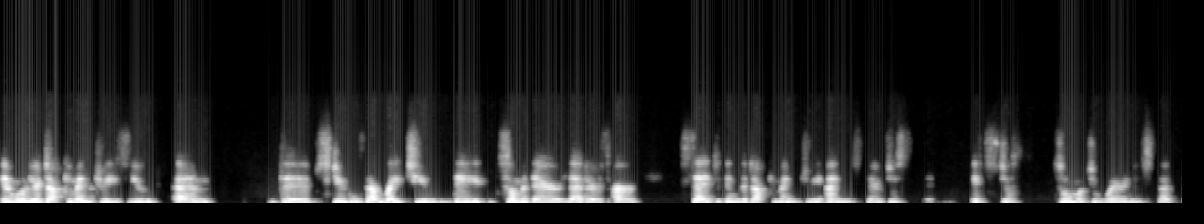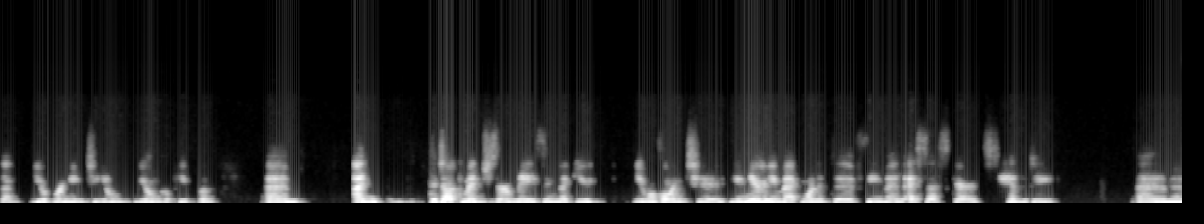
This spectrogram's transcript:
in one of your documentaries, you um the students that write to you, they some of their letters are said in the documentary, and they're just it's just so much awareness that that you're bringing to young younger people. Um, and the documentaries are amazing. Like you, you were going to, you nearly met one of the female SS guards, Hildy. Um, yeah.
